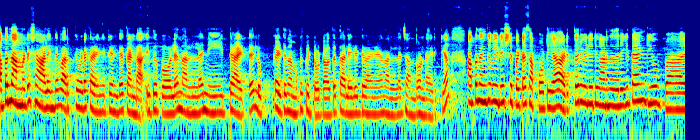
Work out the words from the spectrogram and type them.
അപ്പം നമ്മുടെ ഷാളിന്റെ വർക്ക് ഇവിടെ കഴിഞ്ഞിട്ടുണ്ട് കണ്ട. ഇതുപോലെ നല്ല നീറ്റായിട്ട് ലുക്കായിട്ട് നമുക്ക് കിട്ടും കേട്ടോ അത് തലയിലിട്ട് കഴിഞ്ഞാൽ നല്ല ചന്തം ഉണ്ടായിരിക്കും. അപ്പോൾ നിങ്ങൾക്ക് വീഡിയോ ഇഷ്ടപ്പെട്ടാൽ സപ്പോർട്ട് ചെയ്യുക അടുത്തൊരു വീഡിയോ കാണുന്നതായിരിക്കും താങ്ക് യു. ബൈ.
